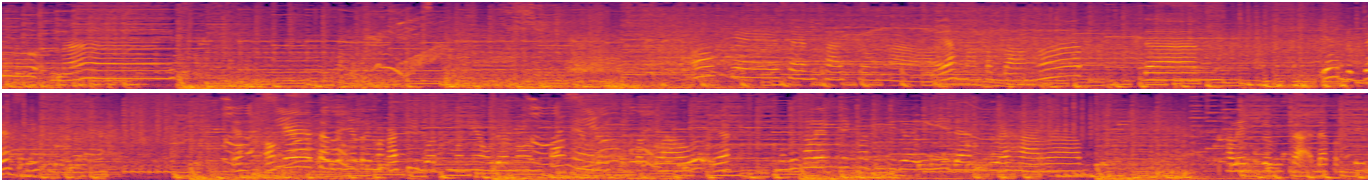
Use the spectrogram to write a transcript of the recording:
dulu. Sensasional ya, mantap banget dan ya the best sih sebenarnya. Ya, oke, okay, tentunya terima kasih buat semuanya yang udah nonton, yang udah support lalu ya. Semoga kalian menikmati video ini dan gue harap kalian juga bisa dapetin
